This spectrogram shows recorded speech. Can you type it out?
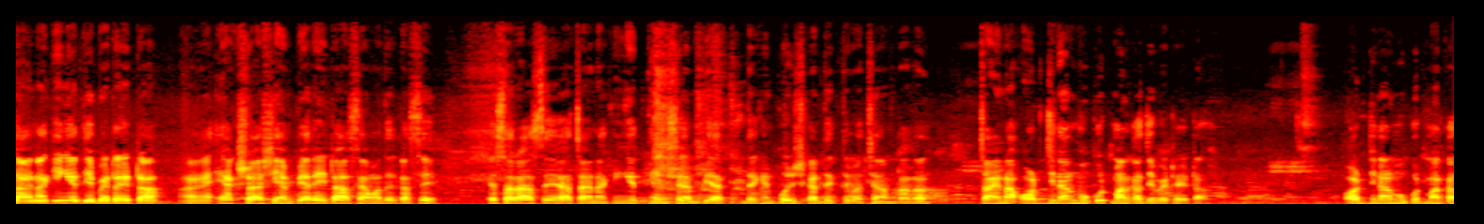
চায়না কিংয়ের যে ব্যাটারিটা একশো আশি অ্যাম্পিয়ার, এটা আছে আমাদের কাছে। এছাড়া আছে চায়না কিংয়ের তিনশো অ্যাম্পিয়ার। দেখেন, পরিষ্কার দেখতে পাচ্ছেন আপনারা। চায়না অরিজিনাল মুকুট মার্কা যে ব্যাটারিটা। অরিজিনাল মুকুট মার্কা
